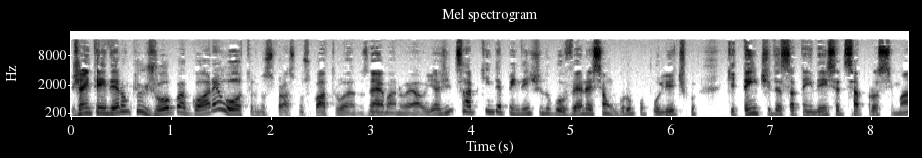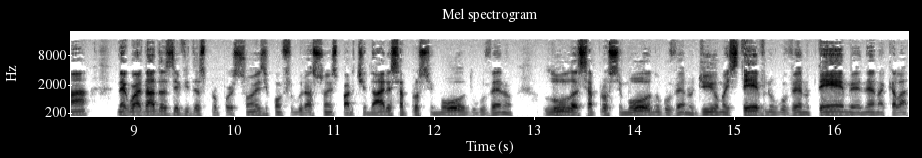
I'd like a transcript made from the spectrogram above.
já entenderam que o jogo agora é outro nos próximos quatro anos, né, Emanuel? E a gente sabe que independente do governo, esse é um grupo político que tem tido essa tendência de se aproximar, né, guardado as devidas proporções e configurações partidárias, se aproximou do governo Lula, se aproximou do governo Dilma, esteve no governo Temer, né, naquela,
